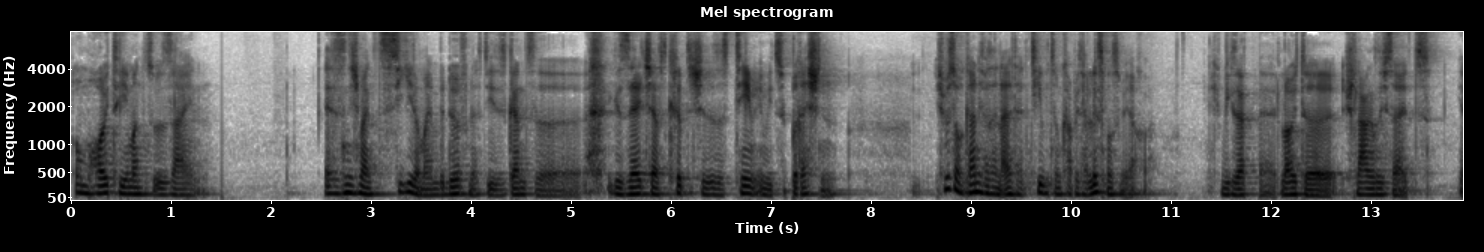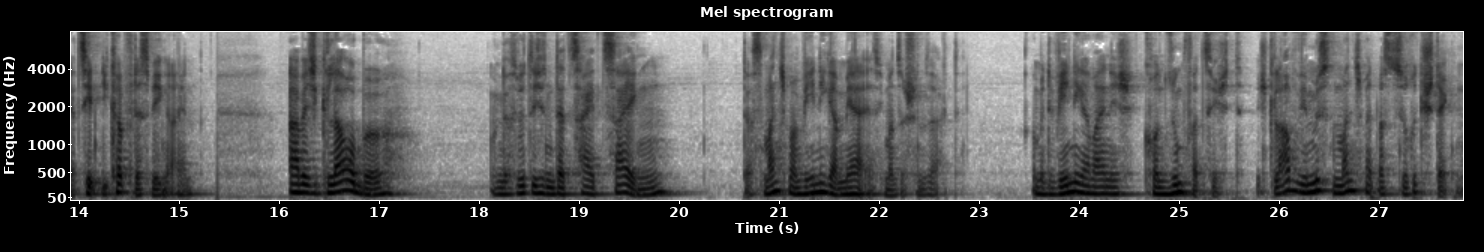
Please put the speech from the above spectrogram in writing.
um heute jemand zu sein. Es ist nicht mein Ziel und mein Bedürfnis, dieses ganze gesellschaftskritische System irgendwie zu brechen. Ich wüsste auch gar nicht, was eine Alternative zum Kapitalismus wäre. Wie gesagt, äh, Leute schlagen sich seit Jahrzehnten die Köpfe deswegen ein. Aber ich glaube, und das wird sich in der Zeit zeigen, dass manchmal weniger mehr ist, wie man so schön sagt. Und mit weniger meine ich Konsumverzicht. Ich glaube, wir müssen manchmal etwas zurückstecken.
